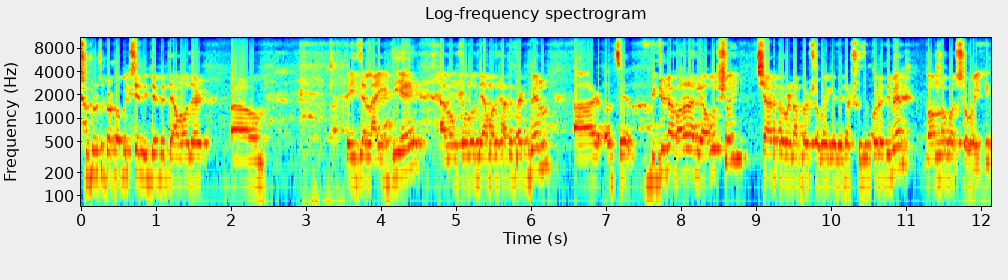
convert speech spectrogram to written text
ছোট ছোট টপিক্সের ভিডিও পেতে আমাদের পেজে লাইক দিয়ে এবং ফলো দিয়ে আমাদের সাথে থাকবেন। আর হচ্ছে, ভিডিওটা ভালো লাগলে অবশ্যই শেয়ার করবেন, আপনার সবাইকে দেখার সুযোগ করে দিবেন। ধন্যবাদ সবাইকে।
